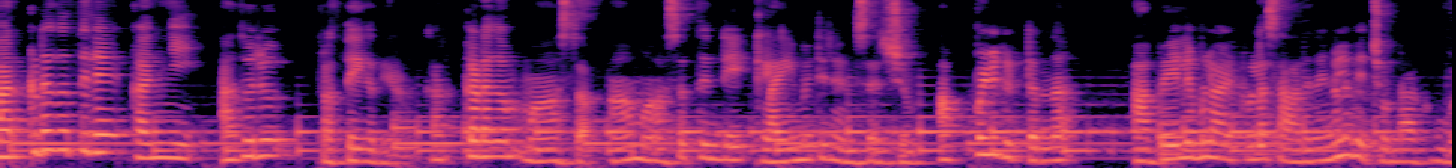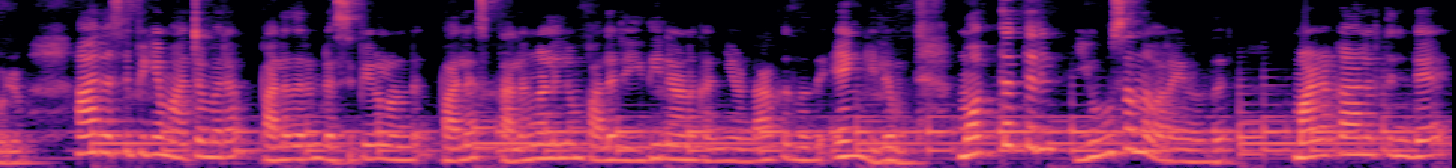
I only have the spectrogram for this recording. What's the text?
കർക്കിടകത്തിലെ കഞ്ഞി അതൊരു പ്രത്യേകതയാണ്. കർക്കടകം മാസം ആ മാസത്തിന്റെ ക്ലൈമറ്റിനനുസരിച്ചും അപ്പോഴ് കിട്ടുന്ന അവൈലബിൾ ആയിട്ടുള്ള സാധനങ്ങൾ വെച്ചുണ്ടാക്കുമ്പോഴും ആ റെസിപ്പിക്ക് മാറ്റം വരാം. പലതരം റെസിപ്പികളുണ്ട്. പല സ്ഥലങ്ങളിലും പല രീതിയിലാണ് കഞ്ഞി ഉണ്ടാക്കുന്നത്. എങ്കിലും മൊത്തത്തിൽ യൂസ് എന്ന് പറയുന്നത് മഴക്കാലത്തിന്റെ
